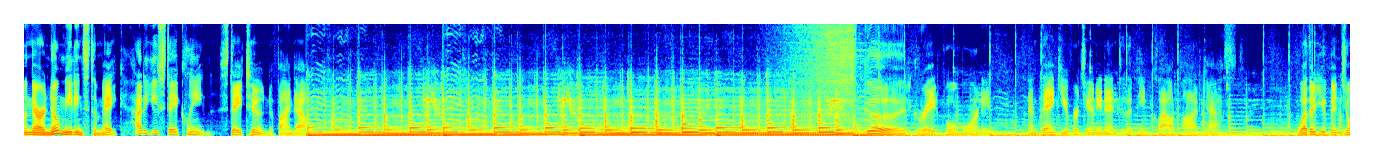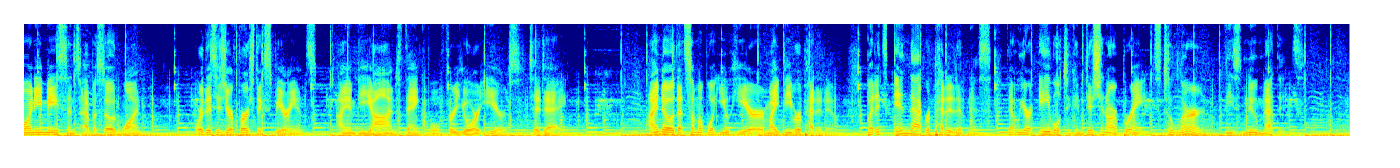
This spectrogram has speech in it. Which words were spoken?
When there are no meetings to make, how do you stay clean? Stay tuned to find out. Good, grateful morning, and thank you for tuning in to the Pink Cloud Podcast. Whether you've been joining me since episode one, or this is your first experience, I am beyond thankful for your ears today. I know that some of what you hear might be repetitive, but it's in that repetitiveness that we are able to condition our brains to learn these new methods.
